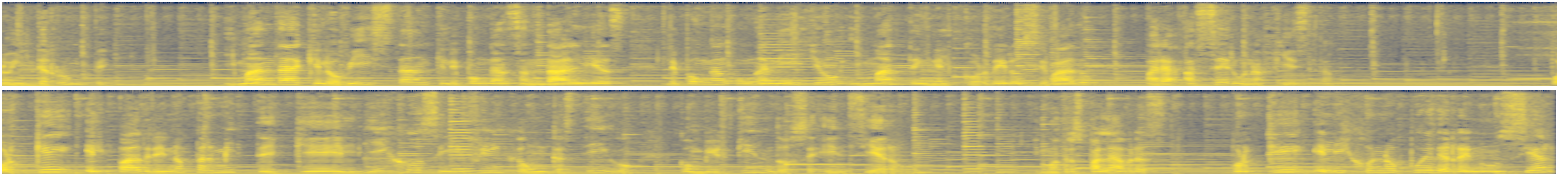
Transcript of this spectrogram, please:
lo interrumpe y manda que lo vistan, que le pongan sandalias, le pongan un anillo y maten el cordero cebado para hacer una fiesta. ¿Por qué el padre no permite que el hijo se infrinja un castigo convirtiéndose en siervo? En otras palabras, ¿Por qué el hijo no puede renunciar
